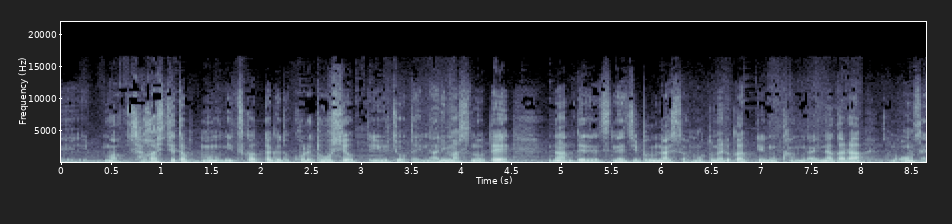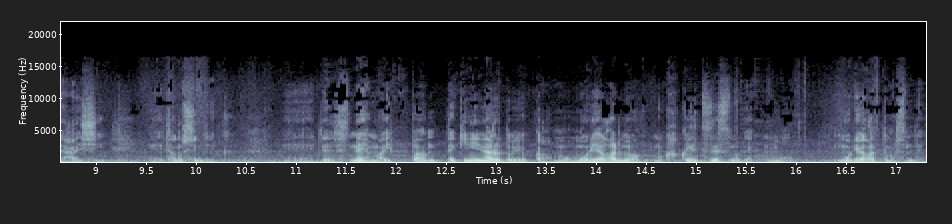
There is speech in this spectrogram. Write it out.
えー、まあ、探してたもの見つかったけどこれどうしようっていう状態になりますのでなんでですね自分らしさを求めるかっていうのを考えながらこの音声配信、えー、楽しんでいく。えでですね、まあ、一般的になるというかもう盛り上がるのはもう確実ですのでもう盛り上がってますんで。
